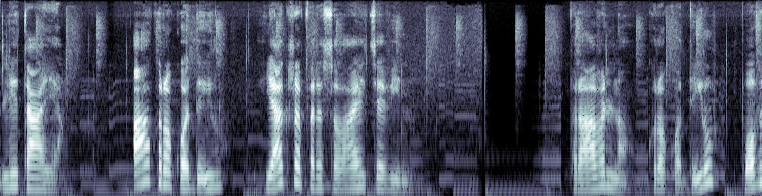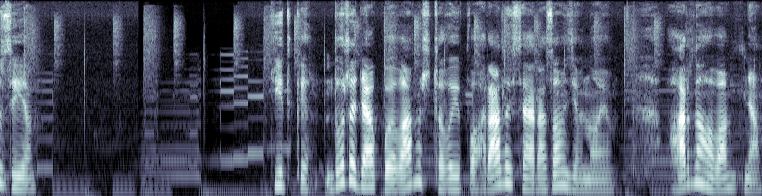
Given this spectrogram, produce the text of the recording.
літає. А крокодил. Як же пересувається він? Правильно, крокодил повзе. Дітки, дуже дякую вам, що ви погралися разом зі мною. Гарного вам дня!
